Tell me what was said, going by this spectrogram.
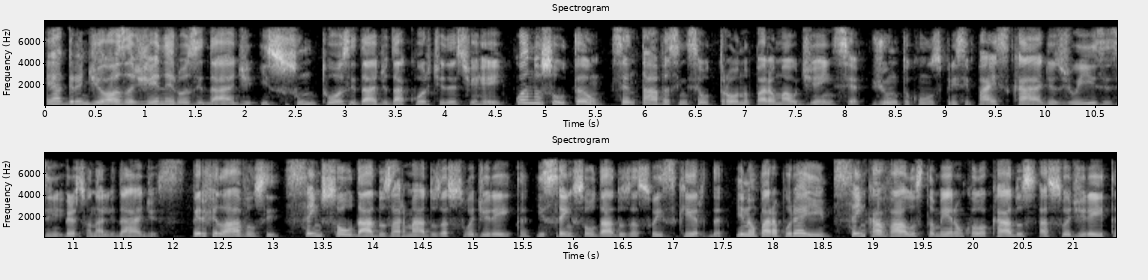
é a grandiosa generosidade e suntuosidade da corte deste rei. Quando o sultão sentava-se em seu trono para uma audiência, junto com os principais cádios, juízes e personalidades, perfilavam-se cem soldados armados à sua direita e cem soldados à sua esquerda. E não para por aí. Cem cavalos também eram colocados à sua direita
